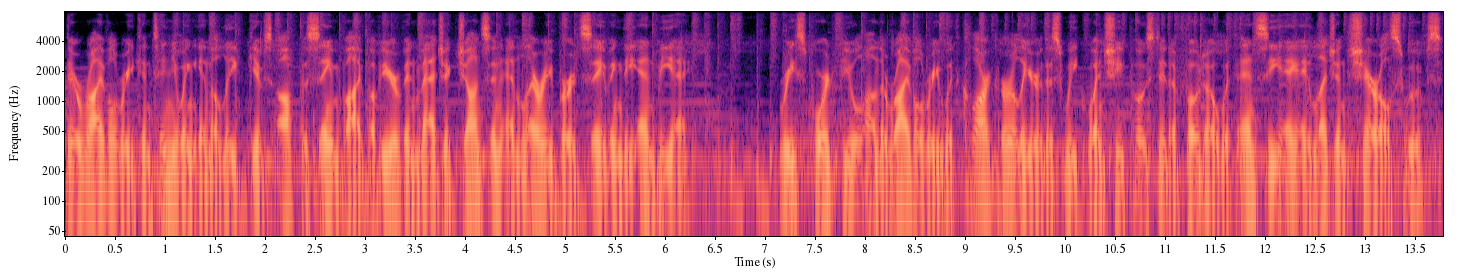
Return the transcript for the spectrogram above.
Their rivalry continuing in the league gives off the same vibe of Earvin Magic Johnson and Larry Bird saving the NBA. Reese poured fuel on the rivalry with Clark earlier this week when she posted a photo with NCAA legend Sheryl Swoopes,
